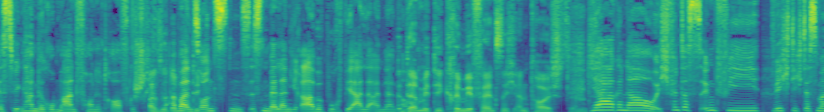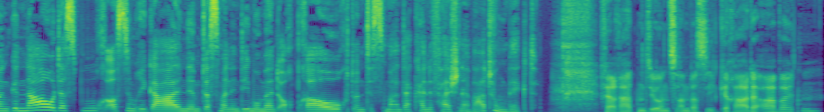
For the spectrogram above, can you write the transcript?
Deswegen haben wir Roman vorne drauf geschrieben. Also Aber ansonsten, es ist ein Melanie Rabe Buch wie alle anderen auch. Damit die Krimi-Fans nicht enttäuscht sind. Ja, genau. Ich finde das irgendwie wichtig, dass man genau das Buch aus dem Regal nimmt, das man in dem Moment auch braucht und dass man da keine falschen Erwartungen weckt. Verraten Sie uns, an was Sie gerade arbeiten?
